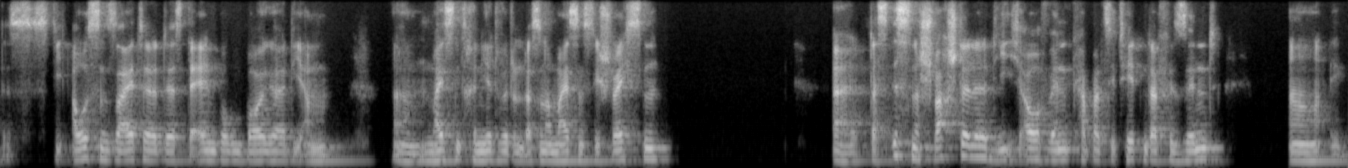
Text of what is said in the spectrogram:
das ist die Außenseite des, der Ellenbogenbeuger, die am ähm, meisten trainiert wird und das sind auch meistens die schwächsten. äh, das ist eine Schwachstelle, die ich auch, wenn Kapazitäten dafür sind, äh,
